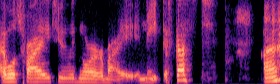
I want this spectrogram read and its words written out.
I will try to ignore my innate disgust. Uh,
